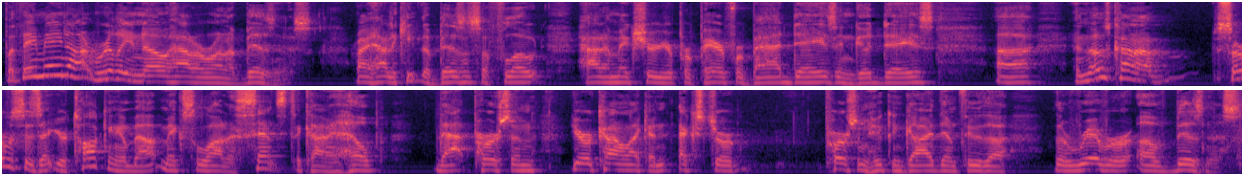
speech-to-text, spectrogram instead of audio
but they may not really know how to run a business, right? How to keep the business afloat, how to make sure you're prepared for bad days and good days. Uh, and those kind of services that you're talking about makes a lot of sense to kind of help that person. You're kind of like an extra person who can guide them through the the river of business.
